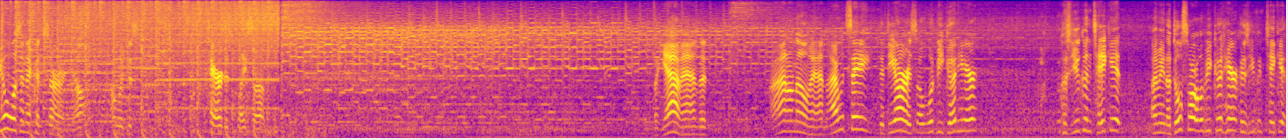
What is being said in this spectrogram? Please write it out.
fuel wasn't a concern, you know, I would just tear this place up. But yeah, man, the I don't know, man. I would say the DR is, uh, would be good here because you can take it. I mean, a dual sport would be good here because you can take it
